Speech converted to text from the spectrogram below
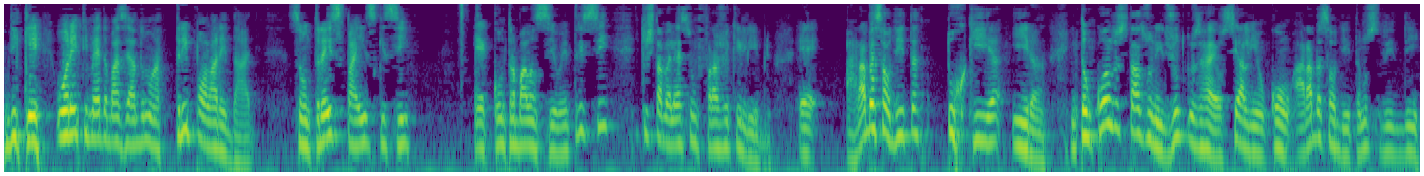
de que o Oriente Médio é baseado numa tripolaridade. São três países que se é, contrabalanceiam entre si e que estabelecem um frágil equilíbrio. É Arábia Saudita, Turquia e Irã. Então, quando os Estados Unidos, junto com Israel, se alinham com a Arábia Saudita no sentido de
